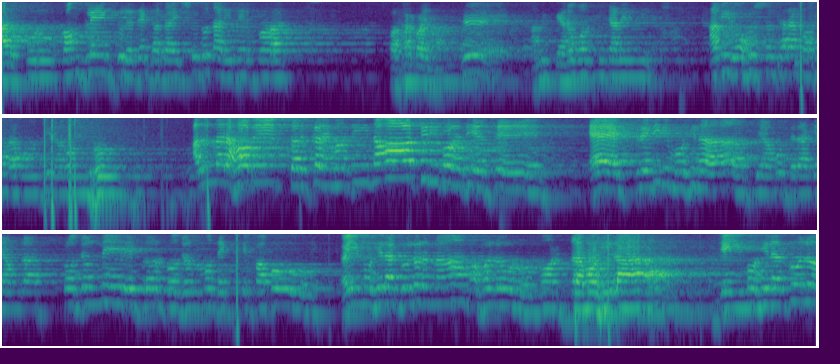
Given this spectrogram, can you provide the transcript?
আর পুরো কমপ্লেক্স জুড়ে দেখা যায় শুধু নারীদের প্রোডাক্ট কথা কয় না। আমি কেন বলছি জানেননি? আমি রহস্য ছাড়া কথাটা বলছি না, বন্ধু। আল্লাহর হাবিব সরকারে মদিনা তিনি বলে দিয়েছেন, এক শ্রেণির মহিলা কিয়ামতের আগে আমরা প্রজন্মের পর প্রজন্ম দেখতে পাবো। এই মহিলাগুলোর নাম হলো মর্দা মহিলা। যেই মহিলাগুলো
